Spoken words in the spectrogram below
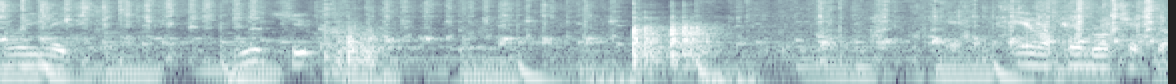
on va y mettre notre sucre, et on va faire blanchir ça.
